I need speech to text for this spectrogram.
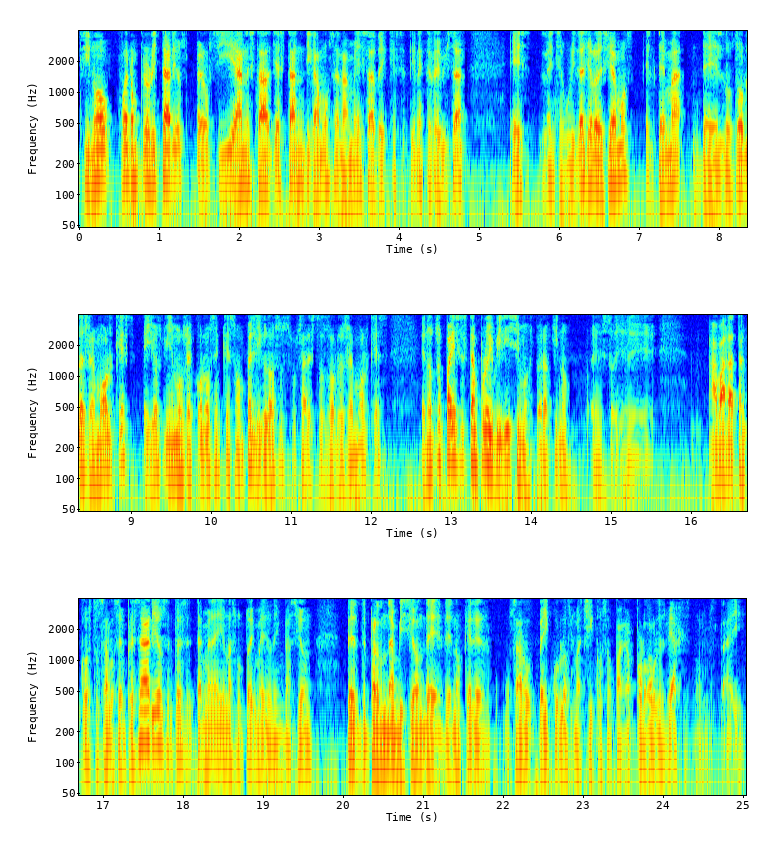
si no fueron prioritarios, pero sí han estado, ya están, digamos, en la mesa de que se tiene que revisar, es la inseguridad, ya lo decíamos, el tema de los dobles remolques, ellos mismos reconocen que son peligrosos usar estos dobles remolques. En otros países están prohibidísimos, pero aquí no. Eso, eh, abaratan costos a los empresarios, entonces también hay un asunto ahí medio de invasión, perdón, de ambición de, de no querer usar vehículos más chicos o pagar por dobles viajes, ¿no? Está ahí.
